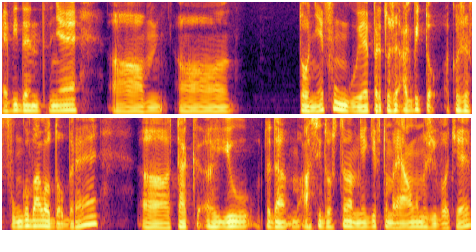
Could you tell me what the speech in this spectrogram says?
evidentne um, um, to nefunguje, pretože ak by to akože fungovalo dobre, uh, tak ju teda asi dostávam niekde v tom reálnom živote,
